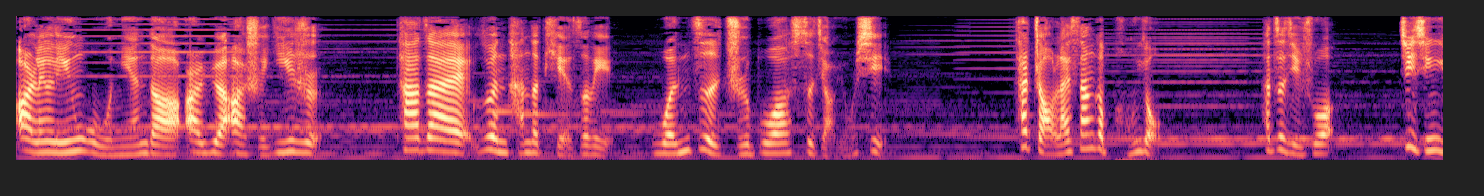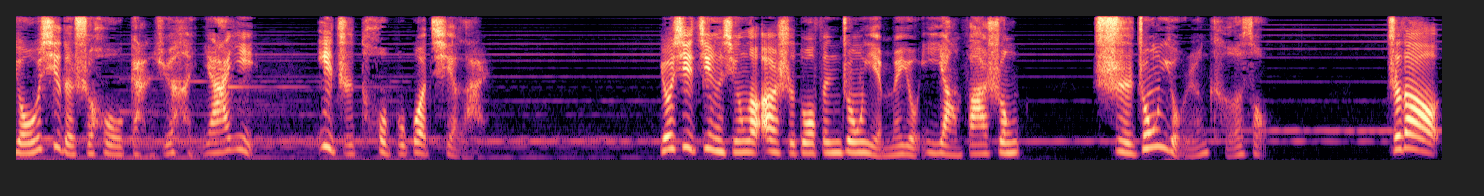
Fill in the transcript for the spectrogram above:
二零零五年的二月二十一日，他在论坛的帖子里文字直播四角游戏，他找来三个朋友，他自己说，进行游戏的时候感觉很压抑，一直透不过气来。游戏进行了二十多分钟也没有异样发生，始终有人咳嗽。直到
